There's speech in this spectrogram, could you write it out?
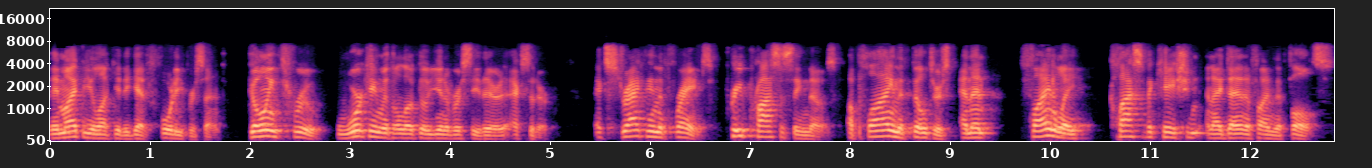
they might be lucky to get 40%. Going through, working with a local university there at Exeter, extracting the frames, pre-processing those, applying the filters, and then finally classification and identifying the faults.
